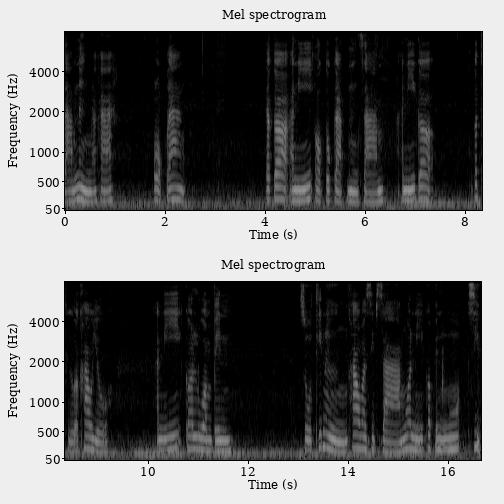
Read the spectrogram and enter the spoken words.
สามหนึ่งนะคะ ออกล่าง แล้วก็อันนี้ออกตัวกลับหนึ่งสามอันนี้ก็ก็ถือว่าเข้าอยู่ อันนี้ก็รวมเป็นสูตรที่หนึ่งเข้ามาสิบสามงวดนี้ก็เป็นงวดสิบ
